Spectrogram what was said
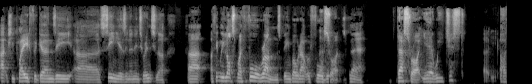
actually played for Guernsey uh, seniors in an interinsular. Uh, I think we lost by four runs, being bowled out with four That's balls right. spare. That's right. Yeah, we just. Uh, I,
